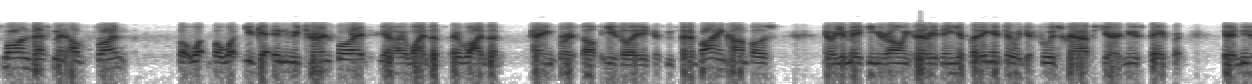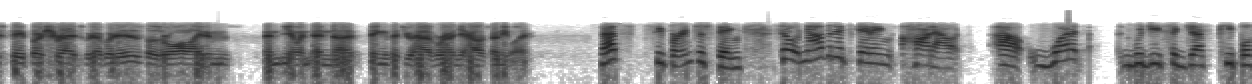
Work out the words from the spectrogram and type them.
small investment up front, but what but what you get in return for it, you know, it winds up it winds up paying for itself easily because instead of buying compost, you know, you're making your own because everything you're putting into it, your food scraps, your newspaper, your newspaper shreds, whatever it is, those are all items and you know and, and uh, things that you have around your house anyway. That's super interesting. So now that it's getting hot out, uh, what would you suggest people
